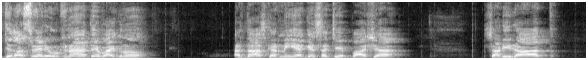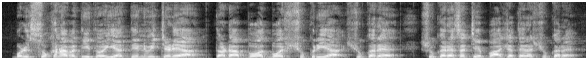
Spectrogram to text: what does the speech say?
ਜਦੋਂ ਸਵੇਰੇ ਉੱਠਣਾ ਹੈ ਤੇ ਵਾਹਿਗੁਰੂ ਅਰਦਾਸ ਕਰਨੀ ਹੈ ਕਿ ਸੱਚੇ ਪਾਤਸ਼ਾਹ, ਸਾਡੀ ਰਾਤ ਬੜੀ ਸੁੱਖ ਨਾਲ ਬਤੀਤ ਹੋਈ ਹੈ, ਦਿਨ ਵੀ ਚੜਿਆ ਤੁਹਾਡਾ ਬਹੁਤ ਬਹੁਤ ਸ਼ੁਕਰੀਆ। ਸ਼ੁਕਰ ਹੈ। ਸ਼ੁਕਰ ਹੈ ਸੱਚੇ ਪਾਤਸ਼ਾਹ, ਤੇਰਾ ਸ਼ੁਕਰ ਹੈ।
